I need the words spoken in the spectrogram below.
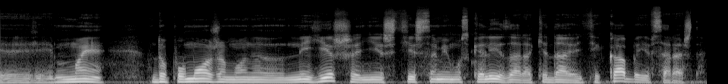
ми допоможемо не гірше, ніж ті ж самі москалі зараз кидають і каби і все решта.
